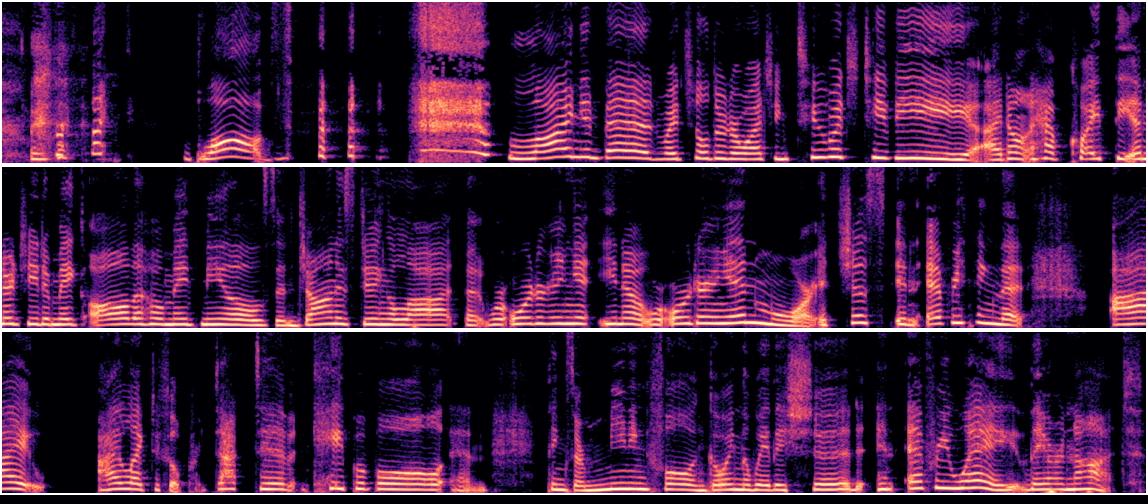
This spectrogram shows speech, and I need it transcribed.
like blobs. lying in bed. My children are watching too much TV. I don't have quite the energy to make all the homemade meals. And John is doing a lot, but we're ordering it, you know, we're ordering in more. It just in everything that I I like to feel productive and capable and things are meaningful and going the way they should. In every way, they are not.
